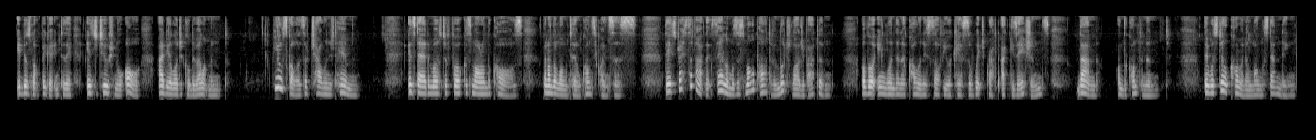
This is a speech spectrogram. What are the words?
It does not figure into the institutional or ideological development. Few scholars have challenged him. Instead, most have focused more on the cause than on the long term consequences. They stress the fact that Salem was a small part of a much larger pattern although England and her colonies saw fewer cases of witchcraft accusations than on the continent, they were still common and long standing.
